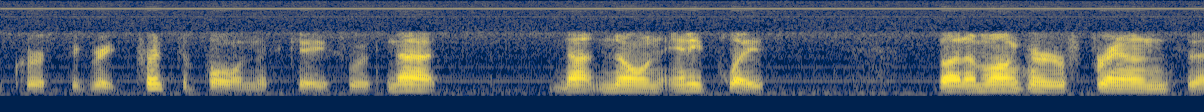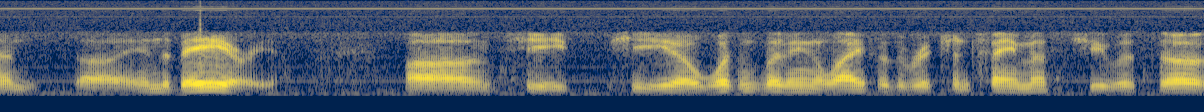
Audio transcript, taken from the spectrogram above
of course, the great principal in this case, was not not known any place but among her friends and uh, in the Bay Area. Uh, she she uh, wasn't living the life of the rich and famous. She was uh,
